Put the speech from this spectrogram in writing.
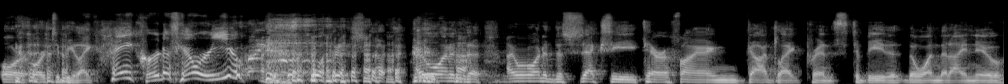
or or to be like hey curtis how are you? I wanted the i wanted the sexy terrifying godlike prince to be the, the one that i knew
